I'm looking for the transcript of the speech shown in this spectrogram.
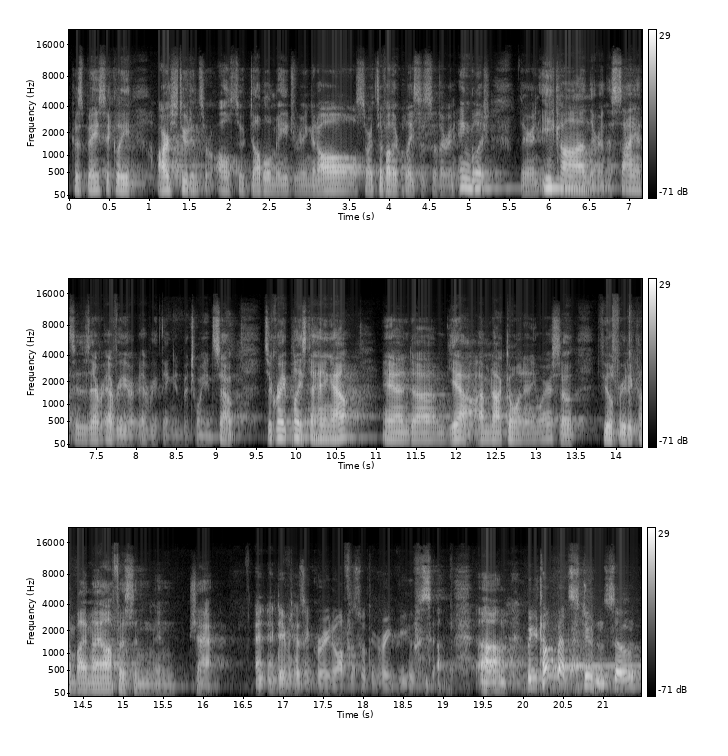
because basically our students are also double majoring in all sorts of other places. So they're in English, they're in econ, they're in the sciences, every, everything in between. So it's a great place to hang out. And um, yeah, I'm not going anywhere, so feel free to come by my office and, and chat. And, and, David has a great office with a great view. So. Um, but you're talking about students, so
